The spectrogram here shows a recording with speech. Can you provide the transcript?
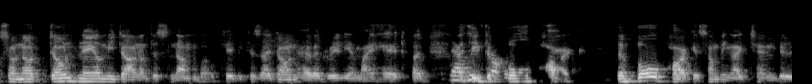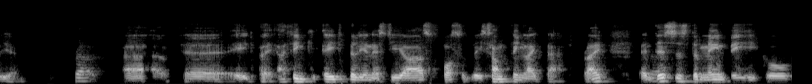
so not don't nail me down on this number, okay? Because I don't have it really in my head, but yeah, I think the ballpark, the ballpark is something like 10 billion. Right. Uh, uh, eight, I think 8 billion SDRs, possibly something like that, right? And right. this is the main vehicle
